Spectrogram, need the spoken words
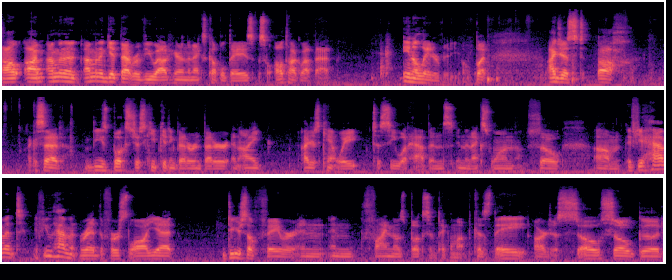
I'll, I'm, I'm gonna I'm gonna get that review out here in the next couple days, so I'll talk about that in a later video. But I just, like I said, these books just keep getting better and better, and I I just can't wait to see what happens in the next one. So um, if you haven't if you haven't read the first law yet, do yourself a favor and and find those books and pick them up because they are just so so good.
